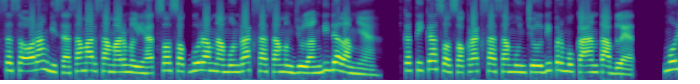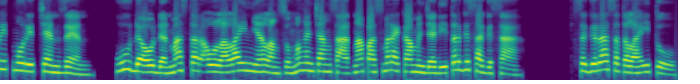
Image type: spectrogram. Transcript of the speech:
Seseorang bisa samar-samar melihat sosok buram namun raksasa menjulang di dalamnya. Ketika sosok raksasa muncul di permukaan tablet, murid-murid Chen Zhen, Wu Dao dan Master Aula lainnya langsung mengencang saat napas mereka menjadi tergesa-gesa. Segera setelah itu,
